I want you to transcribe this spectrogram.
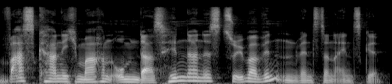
Was kann ich machen, um das Hindernis zu überwinden, wenn es dann eins gibt?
